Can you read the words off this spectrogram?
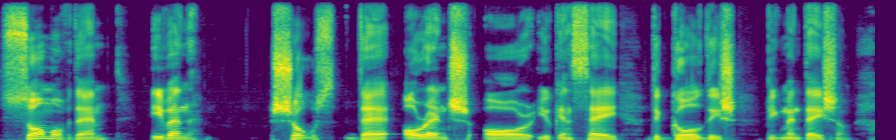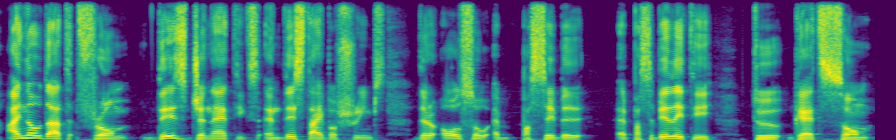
Some of them even shows the orange or you can say the goldish pigmentation. I know that from this genetics and this type of shrimps, there are also a, possible, a possibility to get some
